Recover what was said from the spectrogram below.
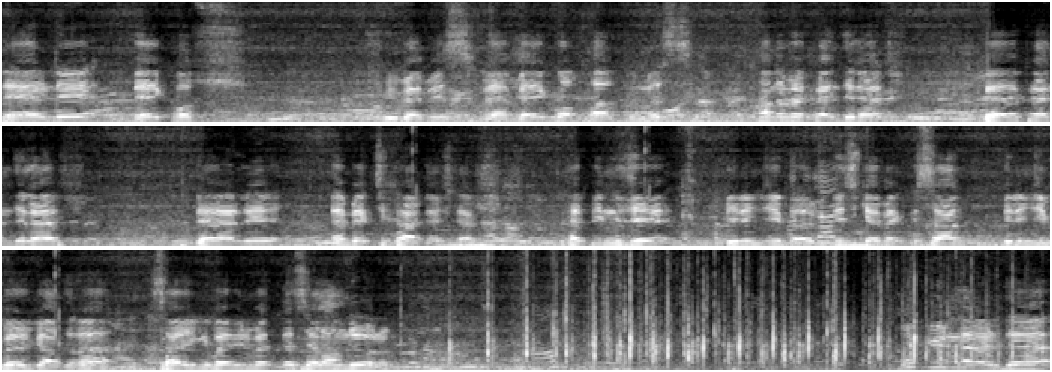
Değerli Beykoz şubemiz ve Beykoz halkımız, hanımefendiler, beyefendiler, değerli emekçi kardeşler. Hepinizi birinci disk emeklisan birinci bölge adına saygı ve hürmetle selamlıyorum. Bugünlerde,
